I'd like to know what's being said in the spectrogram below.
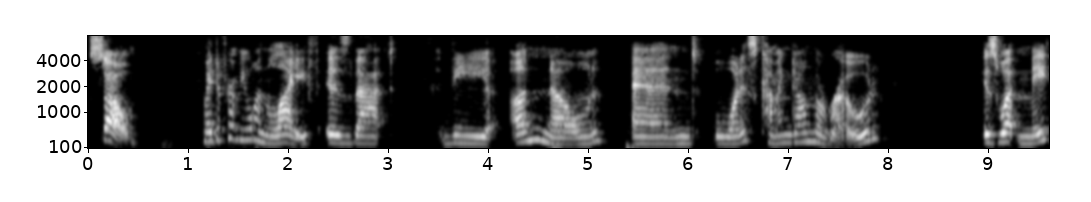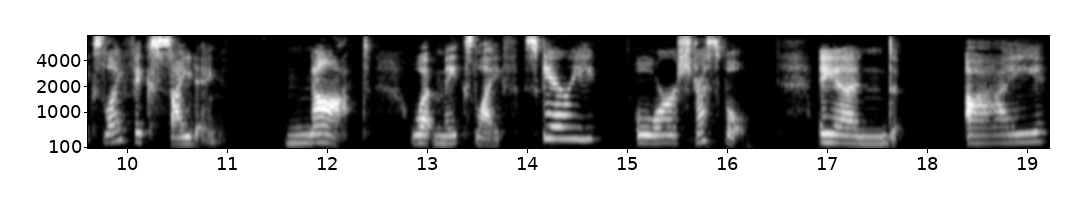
So, my different view on life is that the unknown and what is coming down the road is what makes life exciting, not what makes life scary or stressful. And I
